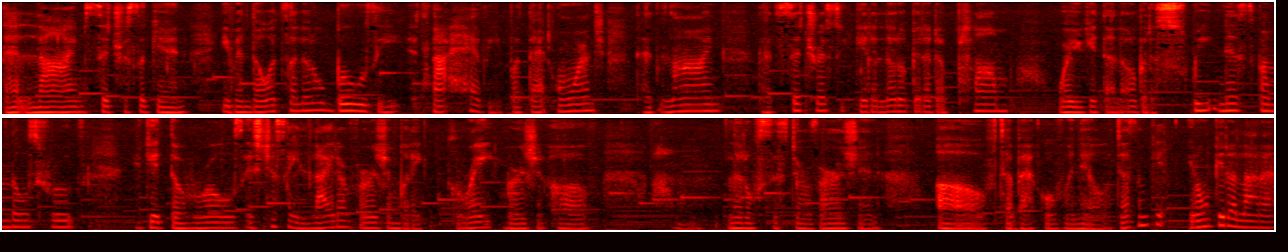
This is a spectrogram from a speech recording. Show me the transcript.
that lime citrus again even though it's a little boozy it's not heavy but that orange that lime that citrus you get a little bit of the plum where you get that little bit of sweetness from those fruits. You get the rose. It's just a lighter version but a great version of um, little sister version of tobacco vanilla. Doesn't get you don't get a lot of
